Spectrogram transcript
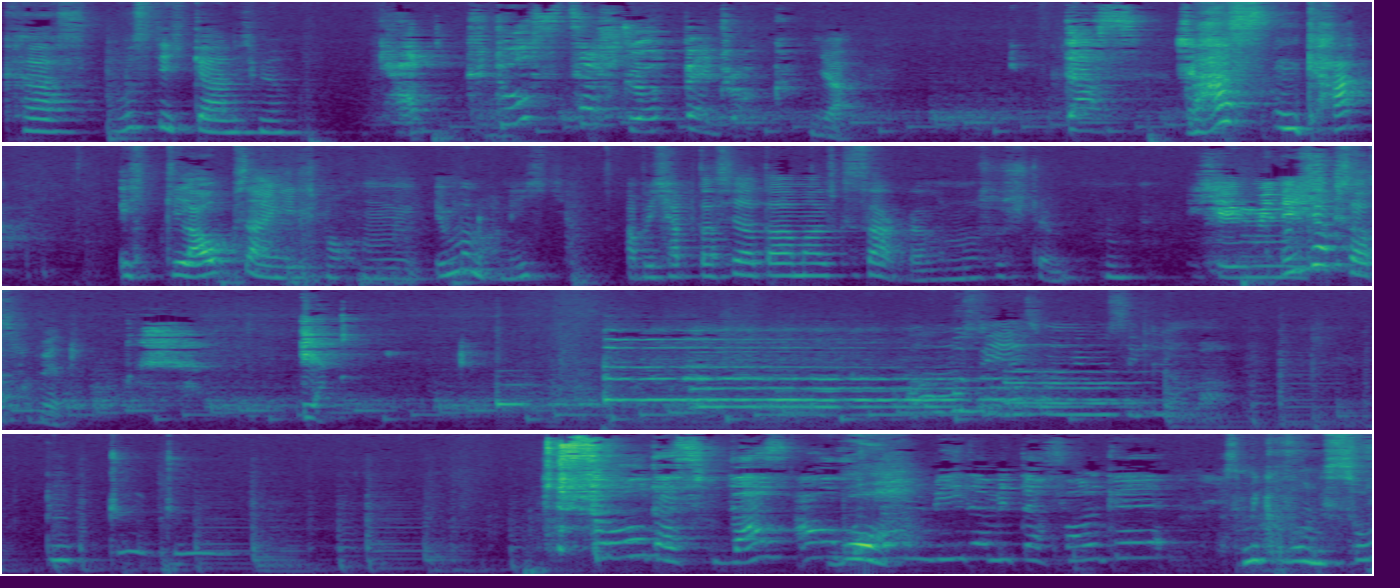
Krass, wusste ich gar nicht mehr. Kaktus zerstört Bedrock. Ja. Das Was? Ein Kack? Ich glaub's eigentlich noch hm, immer noch nicht. Aber ich habe das ja damals gesagt, also muss es stimmen. Hm. ich irgendwie Und nicht. ich hab's ausprobiert. Ja. Oh, muss ich erstmal die Musik machen. Du, du, du. So, das war's auch Boah. dann wieder mit der Folge. Das Mikrofon ist so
